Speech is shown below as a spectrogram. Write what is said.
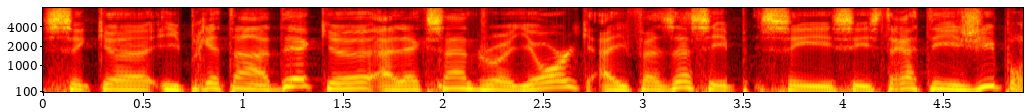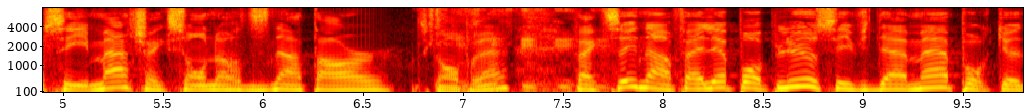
c'est qu'il prétendait que Alexandra York, elle faisait ses, ses- ses stratégies pour ses matchs avec son ordinateur. Tu comprends? fait que, tu sais, il n'en fallait pas plus, évidemment, pour que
